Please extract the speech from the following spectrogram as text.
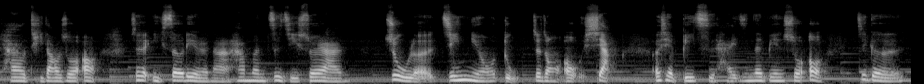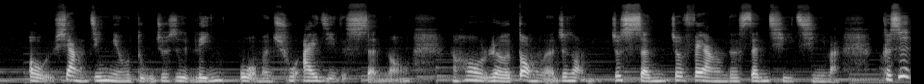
还有提到说，哦，这个以色列人啊，他们自己虽然。住了金牛犊这种偶像，而且彼此还在那边说：“哦，这个偶像金牛犊就是领我们出埃及的神哦。”然后惹动了这种，就神就非常的生气气嘛。可是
